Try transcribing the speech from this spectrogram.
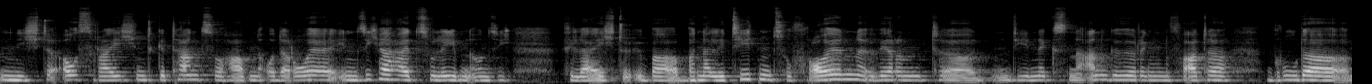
nicht ausreichend getan zu haben oder Reue in Sicherheit zu leben und sich vielleicht über Banalitäten zu freuen, während äh, die nächsten Angehörigen, Vater, Bruder,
